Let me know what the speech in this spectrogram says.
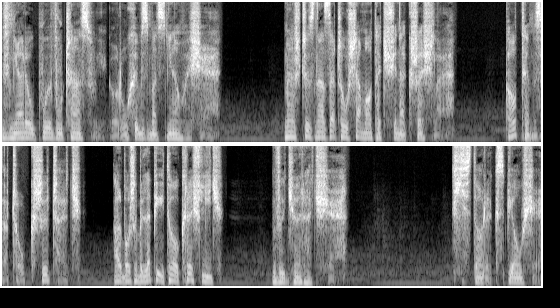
W miarę upływu czasu jego ruchy wzmacniały się. Mężczyzna zaczął szamotać się na krześle. Potem zaczął krzyczeć, albo żeby lepiej to określić, wydzierać się. Historyk spiął się.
